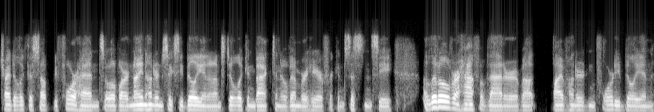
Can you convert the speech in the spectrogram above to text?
tried to look this up beforehand. So of our 960 billion, and I'm still looking back to November here for consistency, a little over half of that, or about 540 billion,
